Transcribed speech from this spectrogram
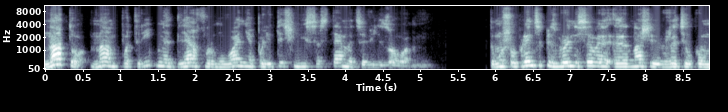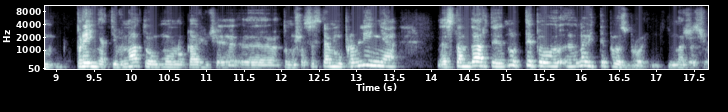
НАТО нам потрібне для формування політичної системи цивілізованої. Тому що, в принципі, Збройні сили е, наші вже цілком прийняті в НАТО, умовно кажучи, е, тому що системи управління, стандарти, ну, типи, е, навіть типи озброєння. У нас же ж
